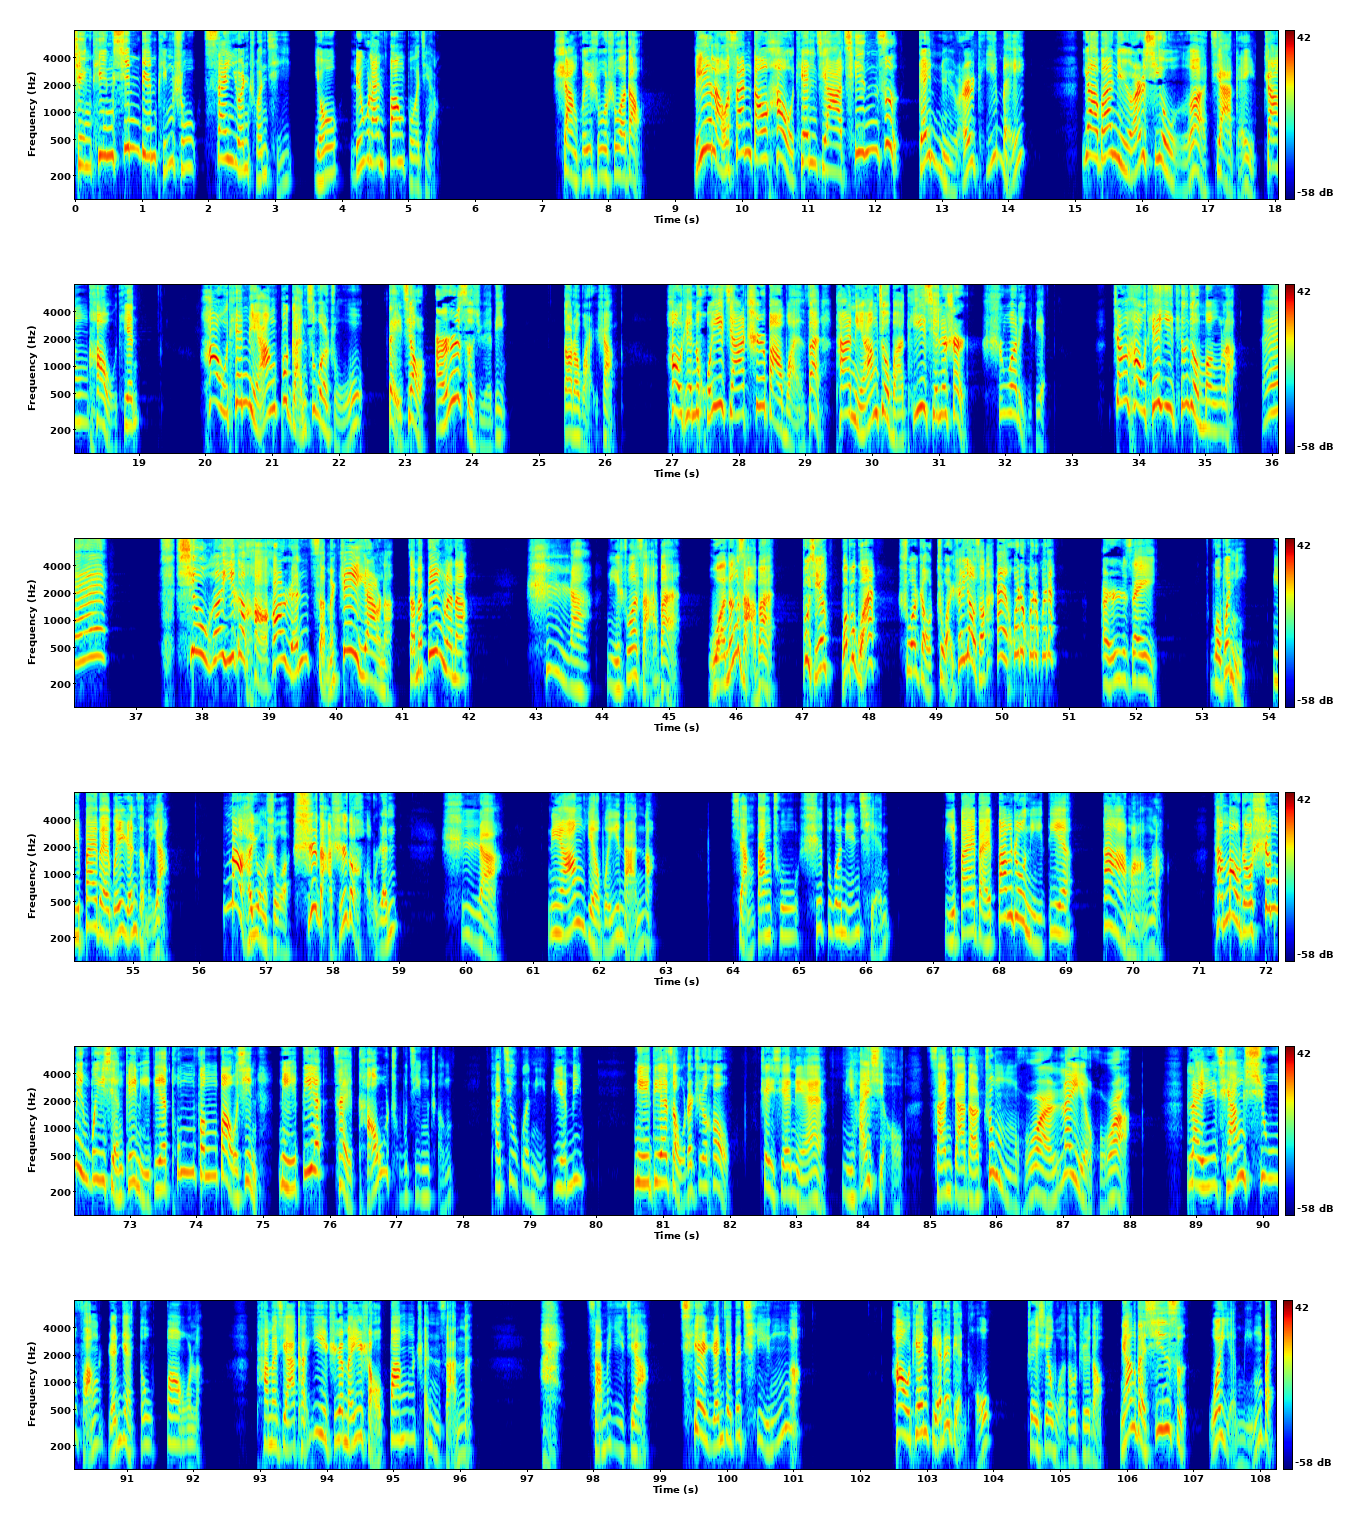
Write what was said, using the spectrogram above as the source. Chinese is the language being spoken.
请听新编评书《三元传奇》，由刘兰芳播讲。上回书说到，李老三到昊天家亲自给女儿提媒，要把女儿秀娥嫁给张昊天。昊天娘不敢做主，得叫儿子决定。到了晚上。昊天回家吃罢晚饭，他娘就把提亲的事儿说了一遍。张昊天一听就懵了：“哎，秀娥一个好好人，怎么这样呢？怎么病了呢？”“是啊，你说咋办？我能咋办？不行，我不管。”说着转身要走。“哎，回来，回来，回来，儿子，我问你，你伯伯为人怎么样？”那还用说，实打实的好人。是啊，娘也为难呐。想当初十多年前，你伯伯帮助你爹大忙了，他冒着生命危险给你爹通风报信，你爹才逃出京城。他救过你爹命。你爹走了之后，这些年你还小。咱家的重活累活垒墙修房，人家都包了。他们家可一直没少帮衬咱们。哎，咱们一家欠人家的情啊！昊天点了点头，这些我都知道，娘的心思我也明白。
